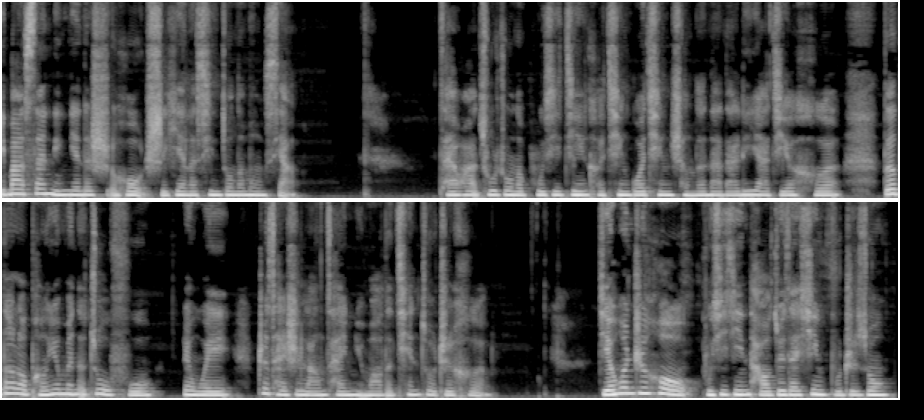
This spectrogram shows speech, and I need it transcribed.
1830年的时候，实现了心中的梦想。才华出众的普希金和倾国倾城的娜达莉亚结合，得到了朋友们的祝福，认为这才是郎才女貌的天作之合。结婚之后，普希金陶醉在幸福之中。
